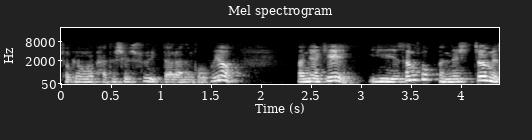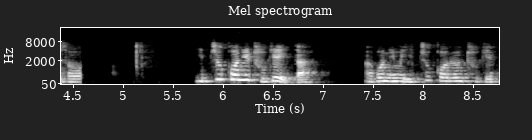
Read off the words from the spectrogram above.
적용을 받으실 수 있다라는 거고요. 만약에 이 상속받는 시점에서 입주권이 두 개 있다. 아버님이 입주권을 두 개,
